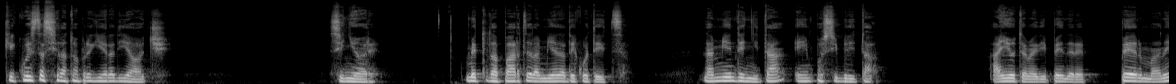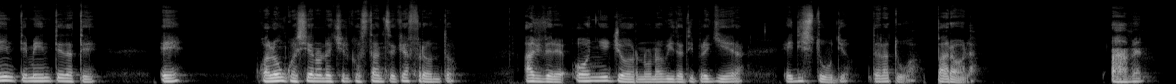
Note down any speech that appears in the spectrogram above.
Che questa sia la tua preghiera di oggi. Signore, metto da parte la mia inadeguatezza, la mia indegnità e impossibilità. Aiutami a dipendere permanentemente da te e, qualunque siano le circostanze che affronto, a vivere ogni giorno una vita di preghiera e di studio della tua parola. Amen.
